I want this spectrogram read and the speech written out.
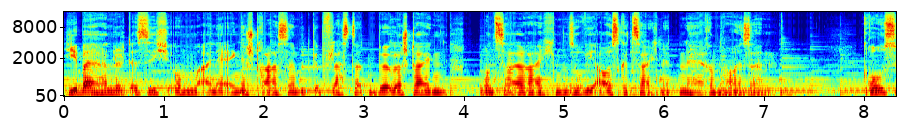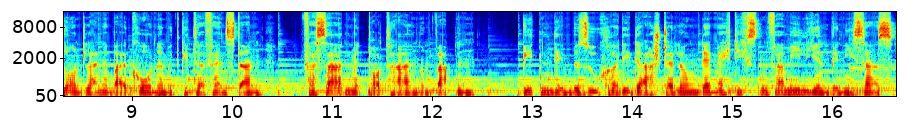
Hierbei handelt es sich um eine enge Straße mit gepflasterten Bürgersteigen und zahlreichen sowie ausgezeichneten Herrenhäusern. Große und lange Balkone mit Gitterfenstern, Fassaden mit Portalen und Wappen bieten dem Besucher die Darstellung der mächtigsten Familien Benissas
